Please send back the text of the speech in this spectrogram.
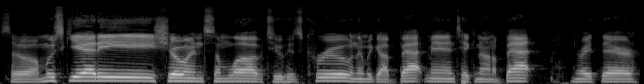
So Muschietti showing some love to his crew, and then we got Batman taking on a bat right there.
